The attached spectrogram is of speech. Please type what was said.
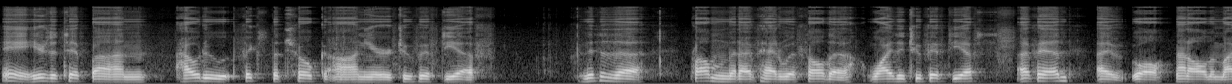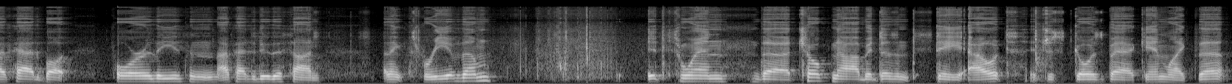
Hey, here's a tip on how to fix the choke on your 250F. This is a problem that I've had with all the YZ250Fs I've had. I've, well, not all of them, I've had about four of these, and I've had to do this on, I think, three of them. It's when the choke knob, it doesn't stay out, it just goes back in like that.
